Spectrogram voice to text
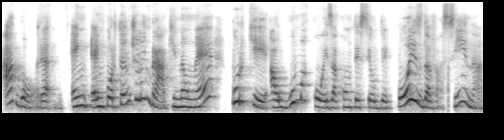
Agora, é, é importante lembrar que não é porque alguma coisa aconteceu depois da vacina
